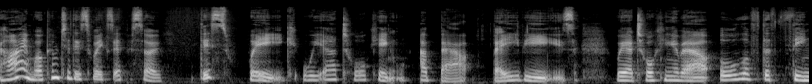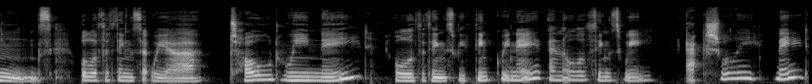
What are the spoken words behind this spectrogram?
Hi, and welcome to this week's episode. This week we are talking about babies. We are talking about all of the things, all of the things that we are told we need, all of the things we think we need, and all of the things we actually need.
